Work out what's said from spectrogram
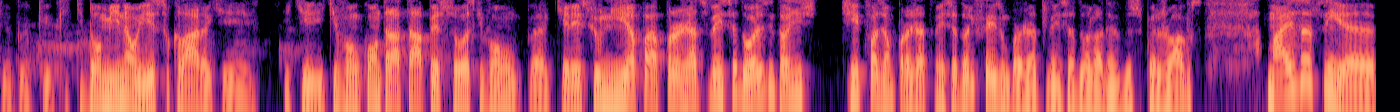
que, que, que dominam isso, claro, e que, e que, e que vão contratar pessoas que vão é, querer se unir a projetos vencedores. Então a gente tinha que fazer um projeto vencedor e fez um projeto vencedor lá dentro dos Super Jogos. Mas, assim, é,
